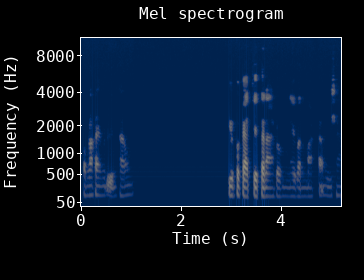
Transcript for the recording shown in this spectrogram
ความรักให้คนอื่นเขาคือประกาศเจตนาลมในวันมาฆบูชา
